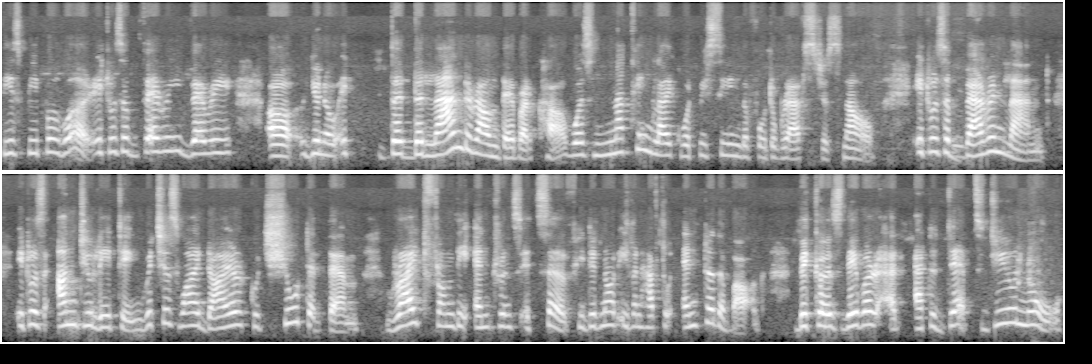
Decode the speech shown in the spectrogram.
these people were. It was a very, very, uh, you know, it the, the land around Debarkha was nothing like what we see in the photographs just now. It was a hmm. barren land. It was undulating, which is why Dyer could shoot at them right from the entrance itself. He did not even have to enter the Bagh because they were at, at a depth. Do you know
